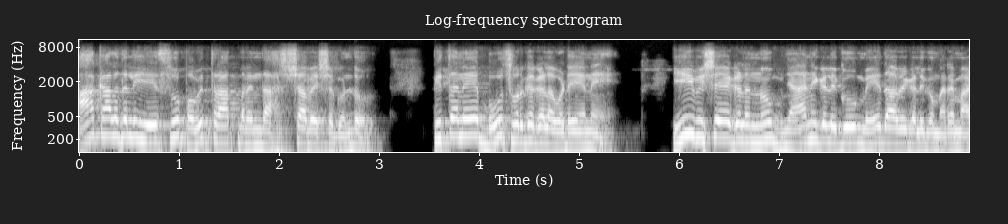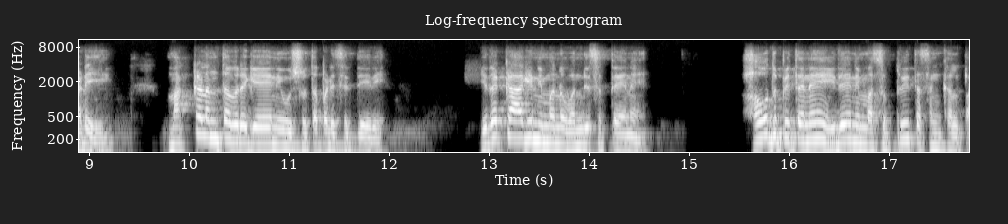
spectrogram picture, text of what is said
ಆ ಕಾಲದಲ್ಲಿ ಯೇಸು ಪವಿತ್ರಾತ್ಮರಿಂದ ಹರ್ಷಾವೇಶಗೊಂಡು, ಪಿತನೇ, ಭೂಸ್ವರ್ಗಗಳ ಒಡೆಯನೇ, ಈ ವಿಷಯಗಳನ್ನು ಜ್ಞಾನಿಗಳಿಗೂ ಮೇಧಾವಿಗಳಿಗೂ ಮರೆಮಾಡಿ, ಮಕ್ಕಳಂತವರಿಗೆ ನೀವು ಶ್ರುತಪಡಿಸಿದ್ದೀರಿ ಇದಕ್ಕಾಗಿ ನಿಮ್ಮನ್ನು ವಂದಿಸುತ್ತೇನೆ. ಹೌದು ಪಿತನೇ, ಇದೇ ನಿಮ್ಮ ಸುಪ್ರೀತ ಸಂಕಲ್ಪ.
